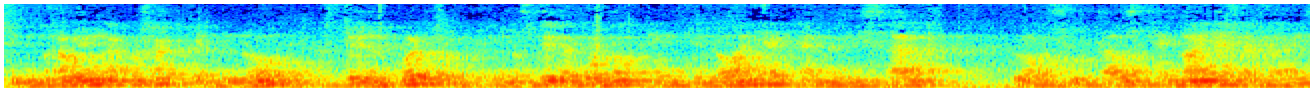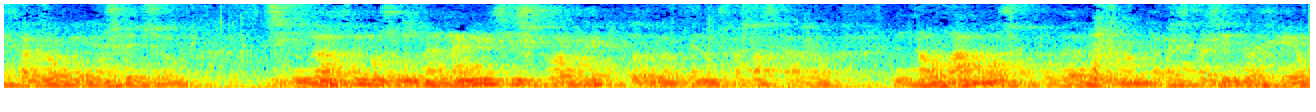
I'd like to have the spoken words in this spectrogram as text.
sin embargo hay una cosa que no estoy de acuerdo, y no estoy de acuerdo en que no haya que analizar los resultados, que no haya que realizar lo que hemos hecho. Si no hacemos un análisis correcto de lo que nos ha pasado, no vamos a poder remontar esta situación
